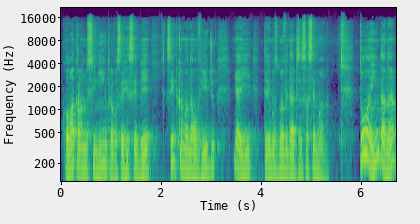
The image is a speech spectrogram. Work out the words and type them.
coloca lá no sininho para você receber sempre que eu mandar um vídeo. E aí teremos novidades essa semana. Estou ainda, né?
